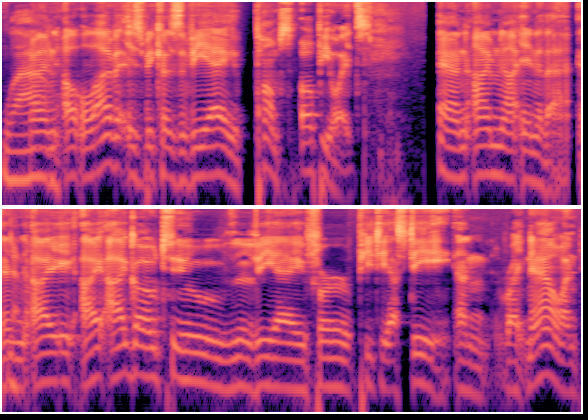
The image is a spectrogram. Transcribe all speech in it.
Wow. And a lot of it is because the VA pumps opioids. And I'm not into that. And No. I, I I go to the VA for PTSD and right now and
